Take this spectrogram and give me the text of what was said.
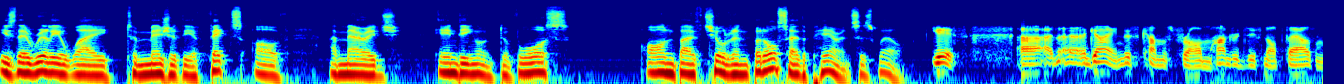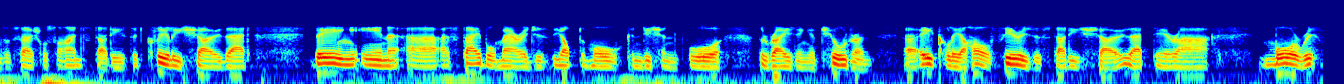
Is there really a way to measure the effects of a marriage ending or divorce on both children but also the parents as well? Yes. Uh, and, and again, this comes from hundreds, if not thousands, of social science studies that clearly show that being in a, a stable marriage is the optimal condition for the raising of children. Uh, equally, a whole series of studies show that there are more risks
